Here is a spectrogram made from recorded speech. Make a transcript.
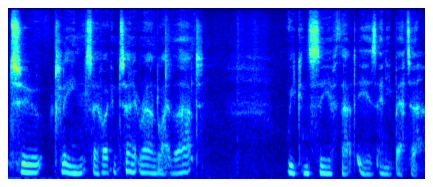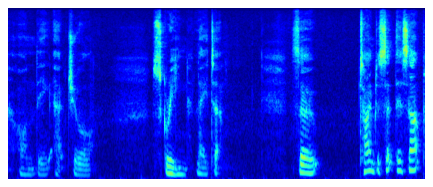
too clean. So if I can turn it around like that, we can see if that is any better on the actual screen later. So time to set this up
